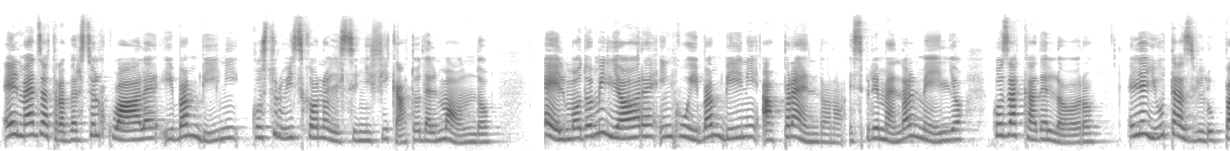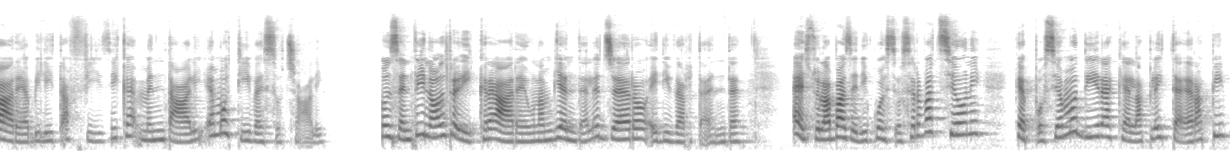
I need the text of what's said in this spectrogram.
è il mezzo attraverso il quale i bambini costruiscono il significato del mondo. È il modo migliore in cui i bambini apprendono, esprimendo al meglio cosa accade loro, e li aiuta a sviluppare abilità fisiche, mentali, emotive e sociali. Consente inoltre di creare un ambiente leggero e divertente è sulla base di queste osservazioni che possiamo dire che la play therapy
